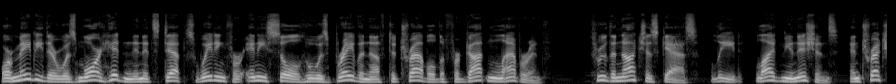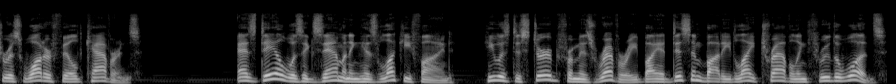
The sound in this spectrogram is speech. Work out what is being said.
or maybe there was more hidden in its depths waiting for any soul who was brave enough to travel the forgotten labyrinth through the noxious gas, lead, live munitions, and treacherous water filled caverns. As Dale was examining his lucky find, he was disturbed from his reverie by a disembodied light traveling through the woods.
